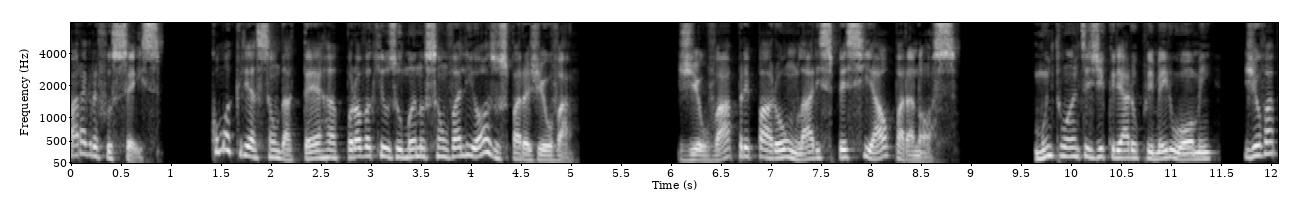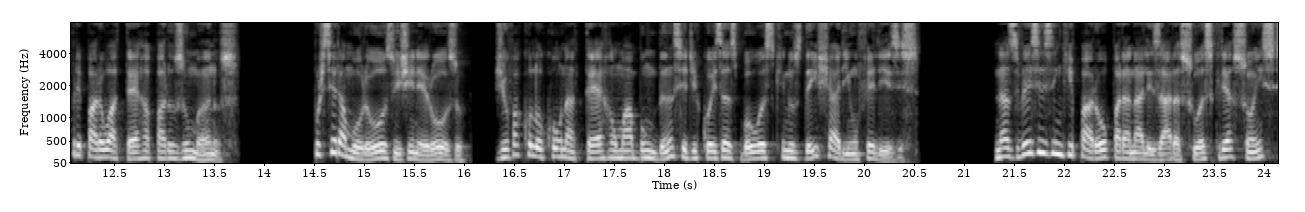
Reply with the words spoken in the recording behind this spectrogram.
Parágrafo 6. Como a criação da terra prova que os humanos são valiosos para Jeová? Jeová preparou um lar especial para nós. Muito antes de criar o primeiro homem, Jeová preparou a terra para os humanos. Por ser amoroso e generoso, Jeová colocou na terra uma abundância de coisas boas que nos deixariam felizes. Nas vezes em que parou para analisar as suas criações,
